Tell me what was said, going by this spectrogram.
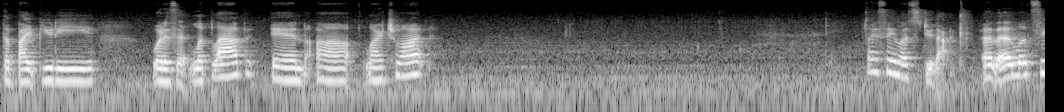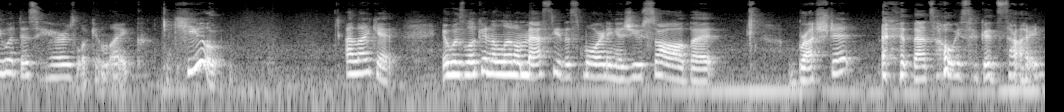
the Bite Beauty, what is it, Lip Lab in uh, Larchmont. I say let's do that. And then let's see what this hair is looking like. Cute. I like it. It was looking a little messy this morning as you saw, but brushed it that's always a good sign.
